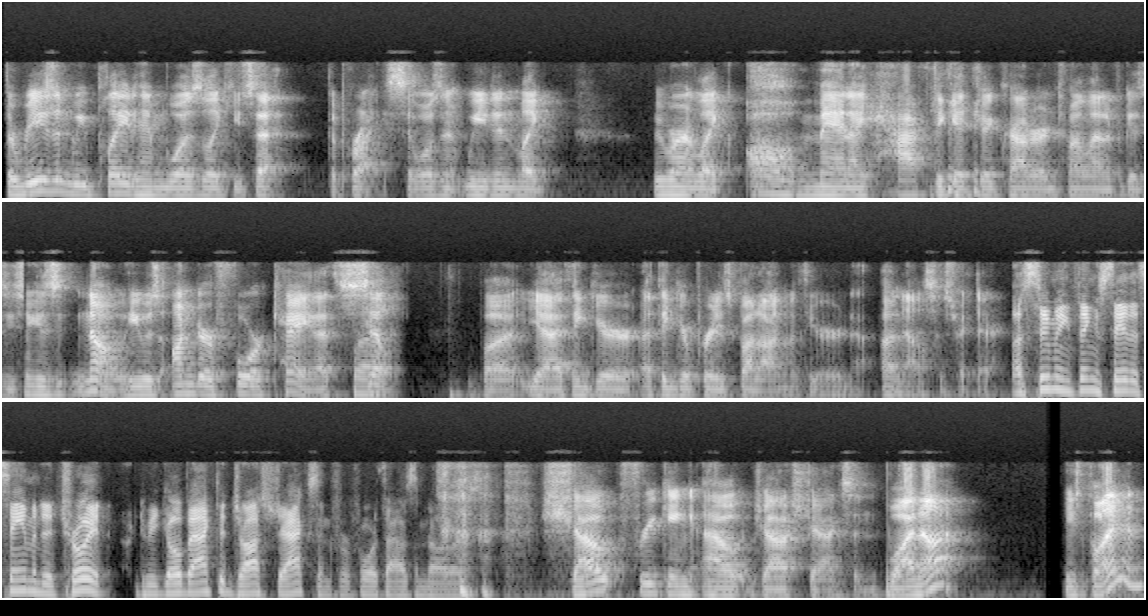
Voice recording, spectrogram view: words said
The reason we played him was like you said, the price. It wasn't we didn't like we weren't like, oh man, I have to get Jae Crowder into my lineup because he's because no, he was under 4K. That's right. silly. But yeah, I think you're I think you're pretty spot on with your analysis right there. Assuming things stay the same in Detroit, do we go back to Josh Jackson for four thousand dollars? Shout freaking out Josh Jackson. Why not? He's playing.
